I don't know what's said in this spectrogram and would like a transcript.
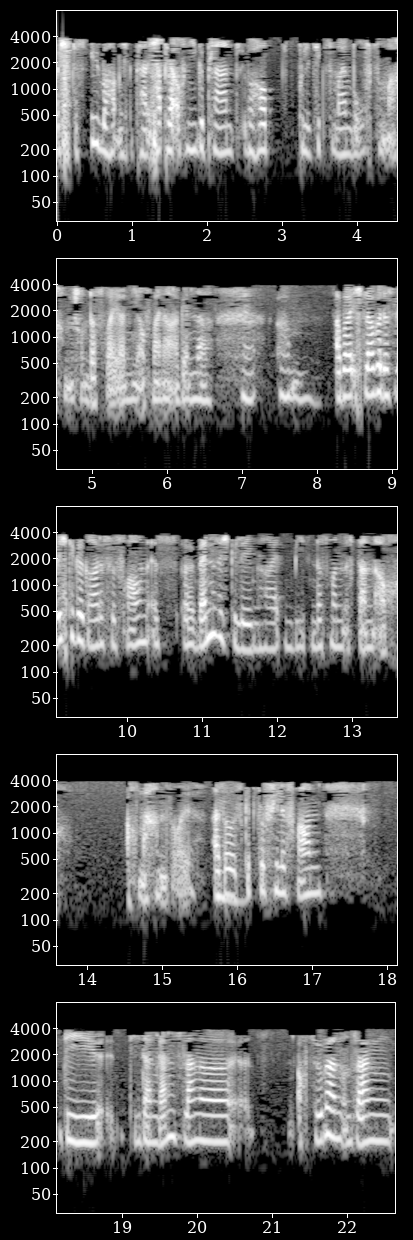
ich habe das überhaupt nicht geplant. Ich habe ja auch nie geplant, überhaupt Politik zu meinem Beruf zu machen. Schon das war ja nie auf meiner Agenda. Ja. Ähm, aber ich glaube, das Wichtige gerade für Frauen ist, äh, wenn sich Gelegenheiten bieten, dass man es dann auch auch machen soll. Also mhm. es gibt so viele Frauen, die die dann ganz lange auch zögern und sagen,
